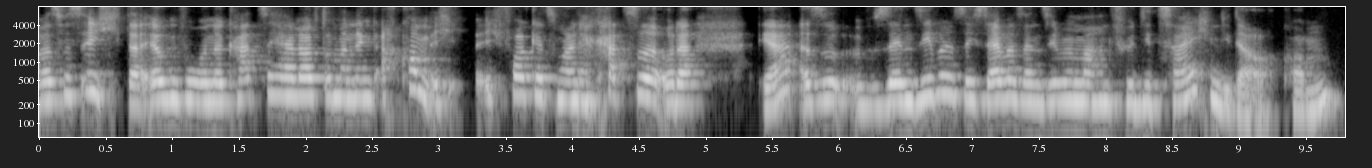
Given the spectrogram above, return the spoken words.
was weiß ich, da irgendwo eine Katze herläuft und man denkt, ach komm, ich, ich folge jetzt mal der Katze oder ja, also sensibel, sich selber sensibel machen für die Zeichen, die da auch kommen.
